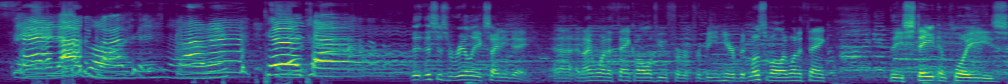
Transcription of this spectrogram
Santa Claus is coming to town. This is a really exciting day, uh, and I want to thank all of you for, for being here. But most of all, I want to thank the state employees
